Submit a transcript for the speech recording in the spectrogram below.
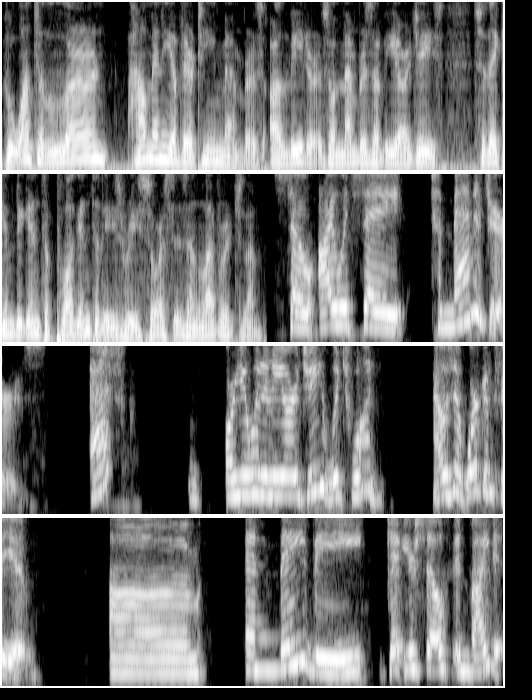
who want to learn how many of their team members are leaders or members of ERGs so they can begin to plug into these resources and leverage them? So I would say to managers, ask, are you in an ERG? Which one? How's it working for you? Um, and maybe get yourself invited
